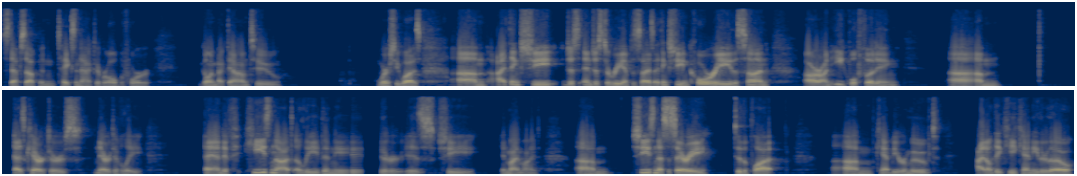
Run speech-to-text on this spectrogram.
steps up and takes an active role before going back down to where she was. Um, I think she just and just to reemphasize, I think she and Corey, the son, are on equal footing um, as characters narratively. And if he's not a lead, then neither is she, in my mind. Um, she's necessary to the plot, um, can't be removed. I don't think he can either, though.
